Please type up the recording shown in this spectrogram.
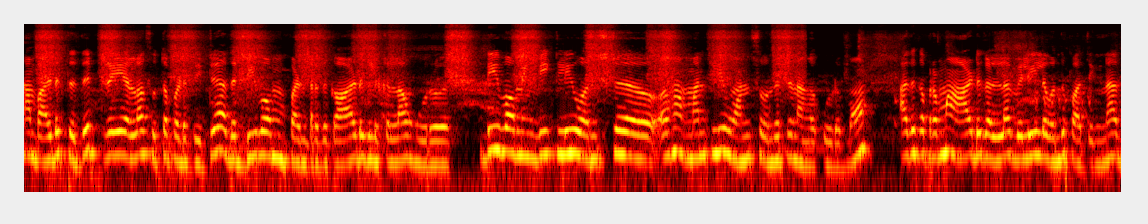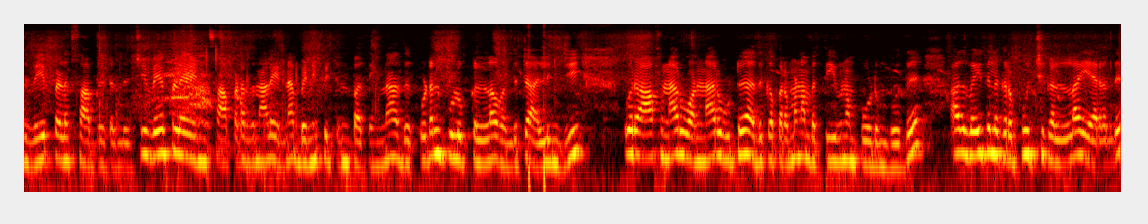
நம்ம அடுத்தது ட்ரே எல்லாம் சுத்தப்படுத்திட்டு அதை டிவார்ம் பண்ணுறதுக்கு ஆடுகளுக்கெல்லாம் ஒரு deworming weekly once monthly once வந்துட்டு நாங்கள் கொடுப்போம் அதுக்கப்புறமா ஆடுகள்லாம் வெளியில் வந்து பார்த்திங்கன்னா அது வேப்பிலை சாப்பிட்டுட்டு இருந்துச்சு. வேப்பிலை சாப்பிட்றதுனால என்ன பெனிஃபிட்னு பார்த்திங்கன்னா அது குடல் புழுக்கள்லாம் வந்துட்டு அழிஞ்சு ஒரு half an hour one hour விட்டு அதுக்கப்புறமா நம்ம தீவனம் போடும்போது அது வயிற்றில் இருக்கிற பூச்சிகள்லாம் இறந்து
